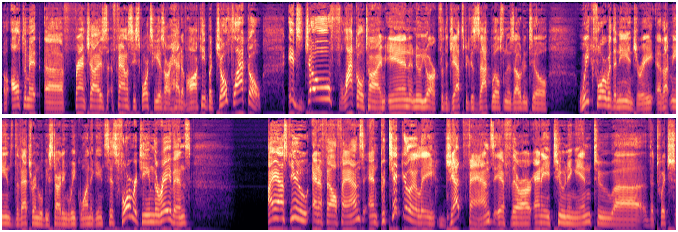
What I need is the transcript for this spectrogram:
of Ultimate uh, Franchise Fantasy Sports. He is our head of hockey. But Joe Flacco, it's Joe Flacco time in New York for the Jets because Zach Wilson is out until week four with a knee injury. Uh, that means the veteran will be starting week one against his former team, the Ravens. I ask you, NFL fans, and particularly Jet fans, if there are any tuning in to uh, the Twitch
